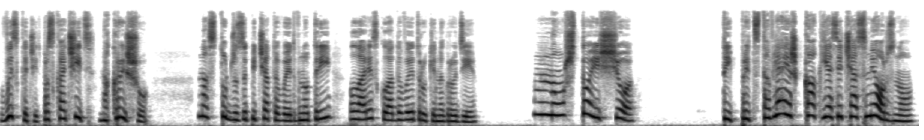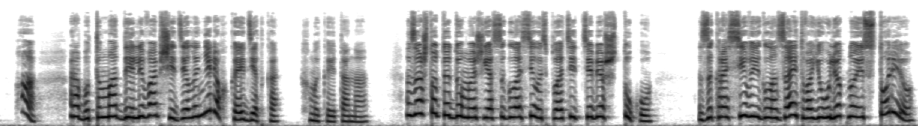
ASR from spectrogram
выскочить, проскочить на крышу. Нас тут же запечатывает внутри, Ларри складывает руки на груди. «Ну, что еще?» «Ты представляешь, как я сейчас мерзну?» «Ха! Работа модели вообще дело нелегкое, детка!» — хмыкает она. «За что ты думаешь, я согласилась платить тебе штуку? За красивые глаза и твою улетную историю?»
